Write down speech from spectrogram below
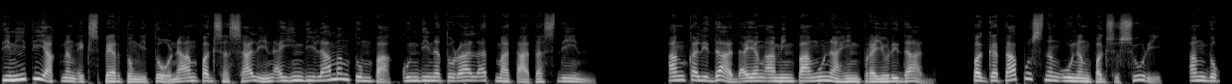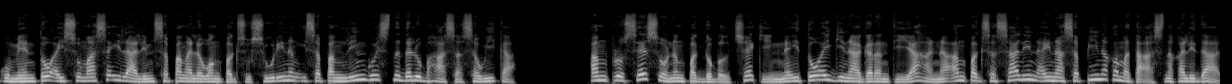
Tinitiyak ng ekspertong ito na ang pagsasalin ay hindi lamang tumpak kundi natural at matatas din. Ang kalidad ay ang aming pangunahing prioridad. Pagkatapos ng unang pagsusuri, ang dokumento ay sumasailalim sa pangalawang pagsusuri ng isa pang linguist na dalubhasa sa wika. Ang proseso ng pag-double-checking na ito ay ginagarantiyahan na ang pagsasalin ay nasa pinakamataas na kalidad.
